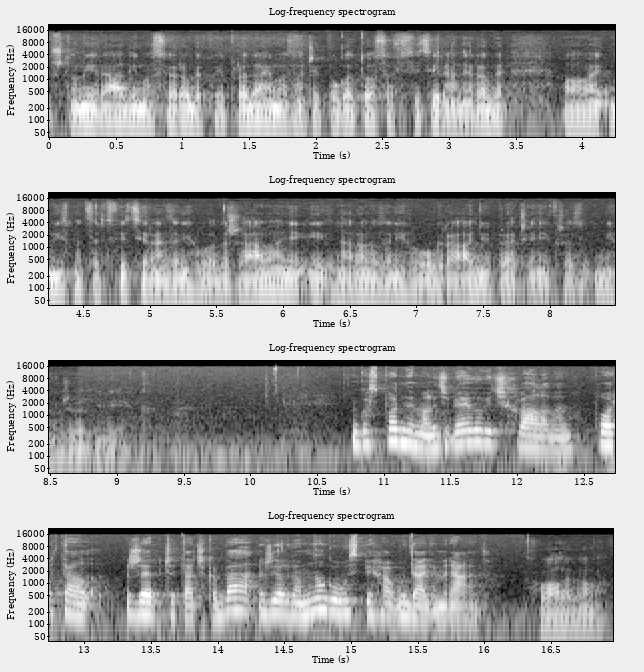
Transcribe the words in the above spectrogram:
što mi radimo, sve robe koje prodajemo, znači pogotovo sofisticirane robe, ovaj, mi smo certificirani za njihovo održavanje i naravno za njihovu ugradnju i praćenje kroz njihov životni vijek. Gospodine Malić-Begović, hvala vam. Portal žepče.ba želi vam mnogo uspjeha u daljem radu. Hvala vam.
